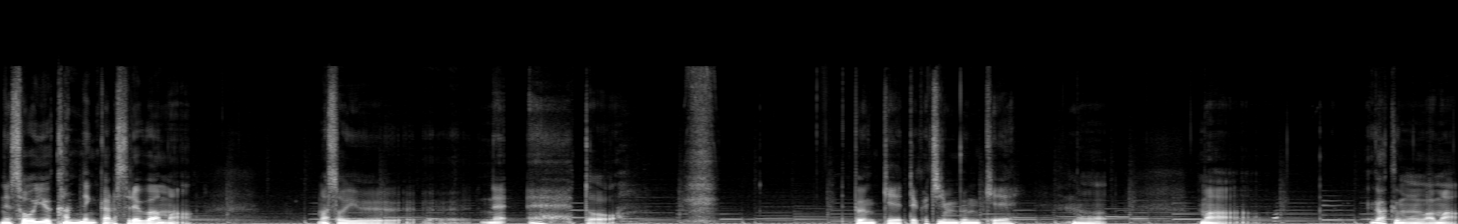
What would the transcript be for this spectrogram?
ね、そういう観点からすればまあまあそういうねえー、っと文系っていうか人文系のまあ学問はま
